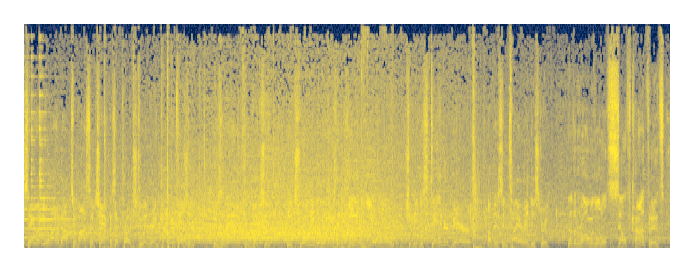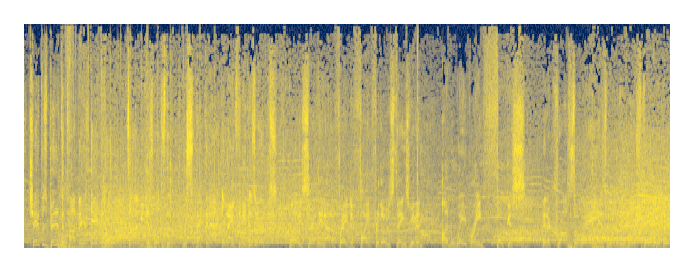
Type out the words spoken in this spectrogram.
Say what you want about Tommaso Ciampa's approach to in-ring competition. He's a man of conviction. He truly believes that he and he alone should be the standard bearer of this entire industry. Nothing wrong with a little self-confidence. Champ has been at the top of his game for a long time. He just wants the respect and accolades that he deserves. Well, he's certainly not afraid to fight for those things with an unwavering focus. And across the way is one of the most formidable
